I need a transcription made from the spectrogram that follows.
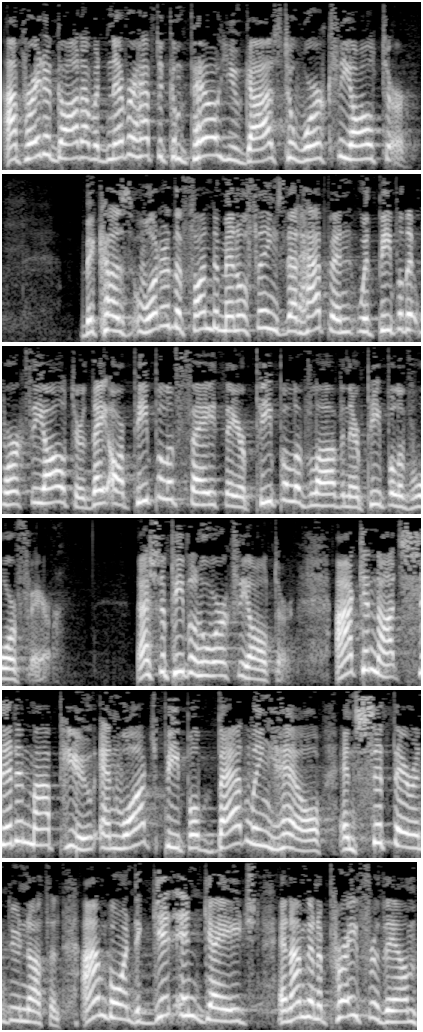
I pray to God I would never have to compel you guys to work the altar. Because what are the fundamental things that happen with people that work the altar? They are people of faith, they are people of love, and they're people of warfare. That's the people who work the altar. I cannot sit in my pew and watch people battling hell and sit there and do nothing. I'm going to get engaged and I'm going to pray for them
